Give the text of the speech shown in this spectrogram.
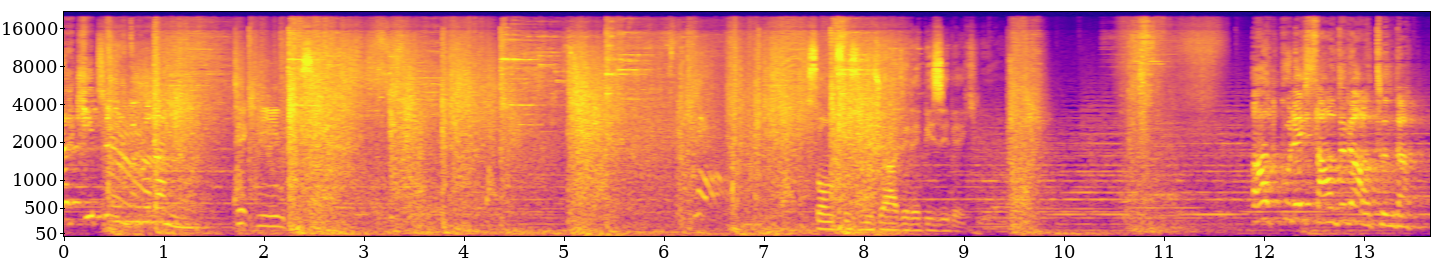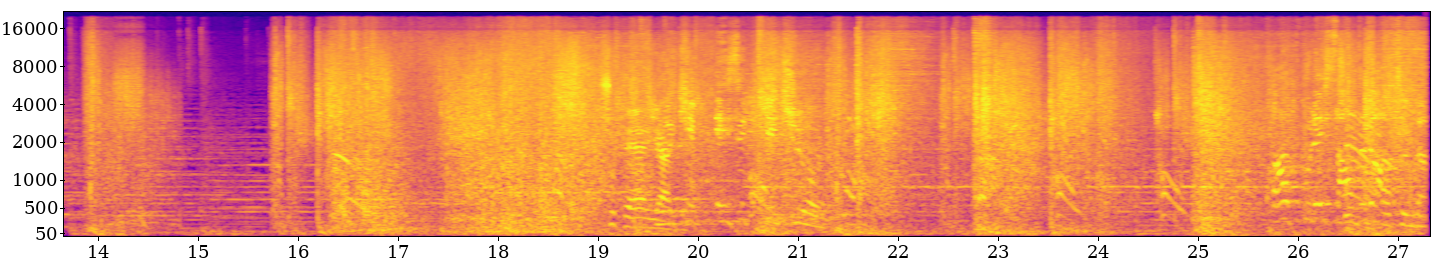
Rakip durdurulamıyor. Tekniğin. Sonsuz mücadele bizi bekliyor. Alt kule saldırı altında. Şüpheye yer. Rakip ezip geçiyor. Alt kule saldırı altında.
